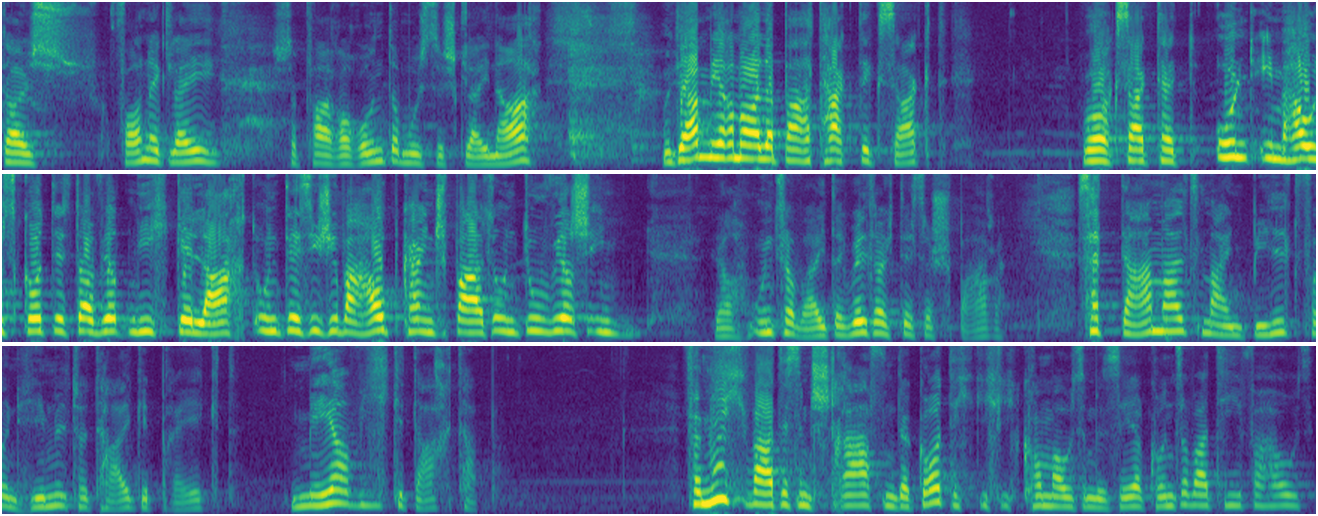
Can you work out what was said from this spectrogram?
da ist vorne gleich, ist der Pfarrer runter, musste ich gleich nach. Und er hat mir mal ein paar Takte gesagt, wo er gesagt hat, und im Haus Gottes, da wird nicht gelacht und das ist überhaupt kein Spaß und du wirst in, ja, und so weiter. Ich will euch das ersparen. Es hat damals mein Bild von Himmel total geprägt. Mehr, wie ich gedacht habe. Für mich war das ein strafender Gott. Ich, ich, ich komme aus einem sehr konservativen Haus,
